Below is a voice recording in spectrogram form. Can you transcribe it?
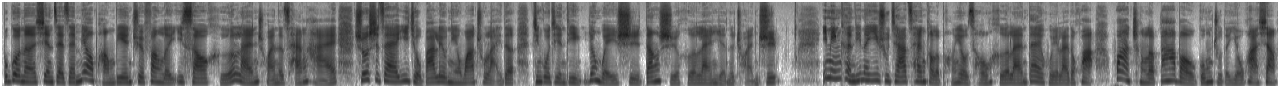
不过呢，现在在庙旁边却放了一艘荷兰船的残骸，说是在一九八六年挖出来的，经过鉴定，认为是当时荷兰人的船只。一名垦丁的艺术家参考了朋友从荷兰带回来的画，画成了八宝公主的油画像。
